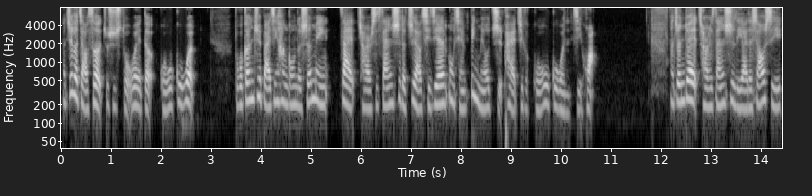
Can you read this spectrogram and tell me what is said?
那这个角色就是所谓的国务顾问。不过，根据白金汉宫的声明，在查尔斯三世的治疗期间，目前并没有指派这个国务顾问的计划。那针对查尔斯三世罹癌的消息，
